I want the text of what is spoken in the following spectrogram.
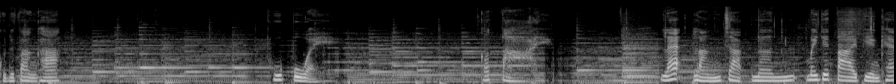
คุณผู้ฟังคะผู้ป่วย ก็ตาย และหลังจากนั้นไม่ได้ตายเพียงแค่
